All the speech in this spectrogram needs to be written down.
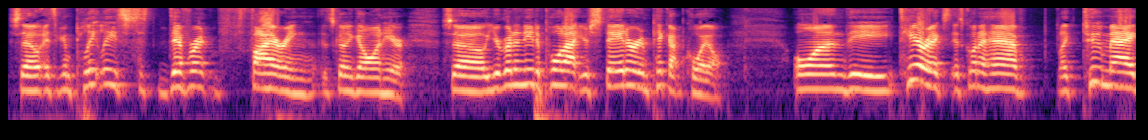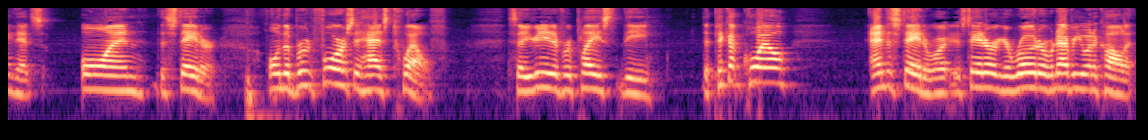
so it's a completely different firing that's going to go on here. So you're going to need to pull out your stator and pickup coil. On the Teryx, it's going to have like two magnets on the stator. On the brute force, it has 12. So you're going to need to replace the the pickup coil and the stator, or stator or your rotor, or whatever you want to call it.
